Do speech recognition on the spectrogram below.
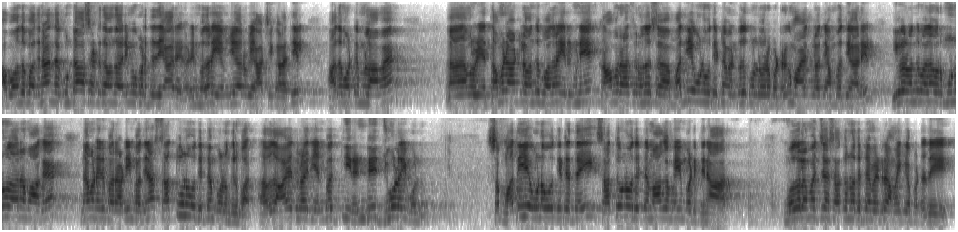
அப்போ வந்து பார்த்தீங்கன்னா இந்த குண்டாசு சட்டத்தை வந்து அறிமுகப்படுத்தது யார்? அப்படின்னு பார்த்தீங்கன்னா எம்ஜிஆருடைய ஆட்சி காலத்தில். அது மட்டும் இல்லாமல் நம்மளுடைய தமிழ்நாட்டில் வந்து பார்த்தோன்னா ஏற்கனவே காமராஜர் வந்து ச- மதிய உணவு திட்டம் என்பது கொண்டு வரப்பட்டிருக்கும் ஆயிரத்தி தொள்ளாயிரத்தி ஐம்பத்தி ஆறில். இவர் வந்து பார்த்தா ஒரு முன்னுதாரணமாக என்ன பண்ணியிருப்பார் அப்படின்னு பார்த்தீங்கன்னா சத்து உணவு திட்டம் கொண்டு வந்திருப்பார். அதாவது ஆயிரத்தி தொள்ளாயிரத்தி எண்பத்தி ரெண்டு ஜூலை ஒன்று. ஸோ மதிய உணவு திட்டத்தை சத்துணவு திட்டமாக மேம்படுத்தினார். முதலமைச்சர் சத்துணவு திட்டம் என்று அமைக்கப்பட்டது.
